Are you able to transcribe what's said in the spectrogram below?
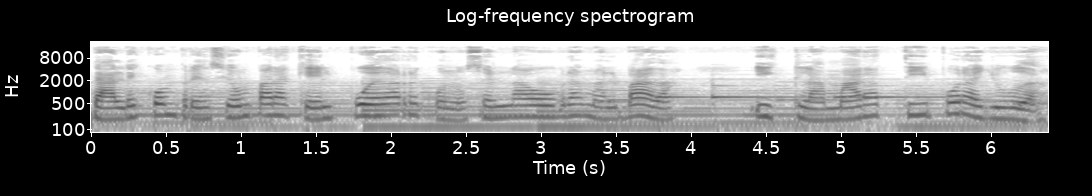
Dale comprensión para que él pueda reconocer la obra malvada y clamar a ti por ayuda.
